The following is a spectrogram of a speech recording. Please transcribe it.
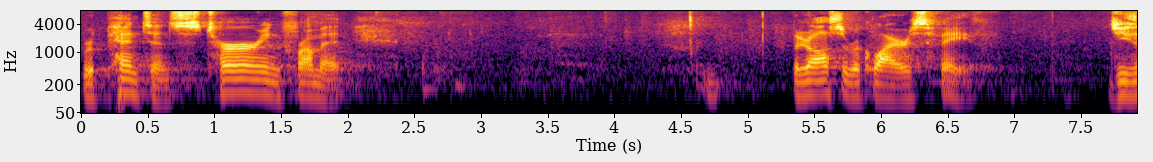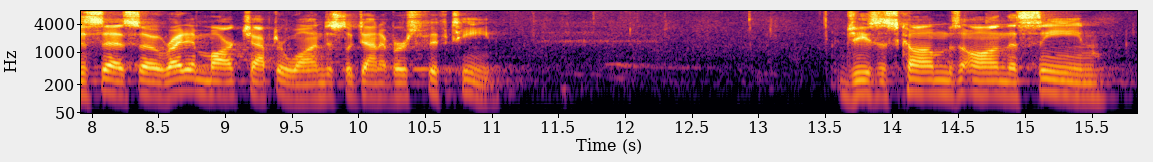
Repentance, turning from it. But it also requires faith. Jesus says so right in Mark chapter 1, just look down at verse 15. Jesus comes on the scene,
